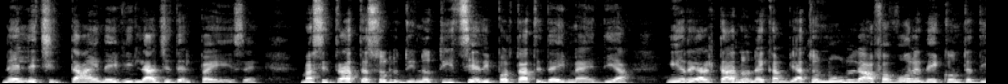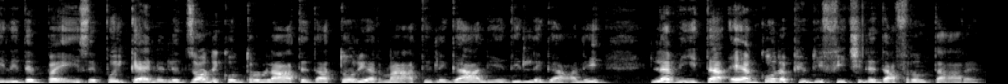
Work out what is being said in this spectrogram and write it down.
nelle città e nei villaggi del paese. Ma si tratta solo di notizie riportate dai media in realtà non è cambiato nulla a favore dei contadini del paese, poiché nelle zone controllate da attori armati legali ed illegali la vita è ancora più difficile da affrontare.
